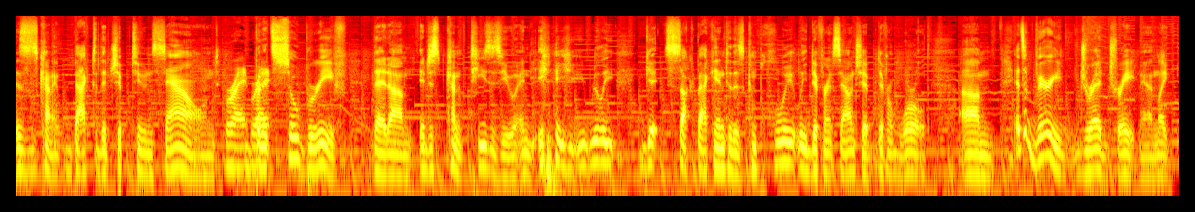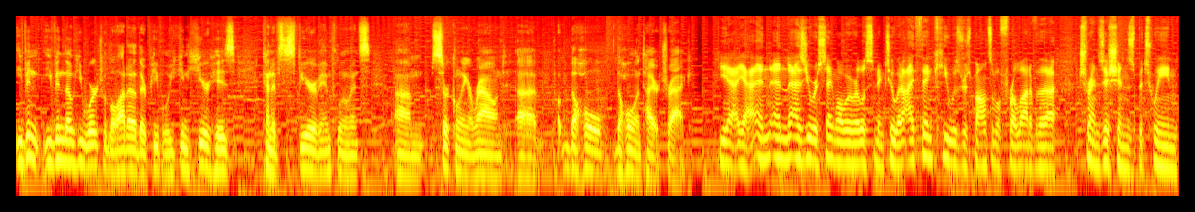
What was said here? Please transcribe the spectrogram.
this is kind of back to the chip tune sound. Right, But it's so brief that um, it just kind of teases you and you really get sucked back into this completely different sound chip, different world. Um, it's a very dread trait, man. Like even even though he worked with a lot of other people, you can hear his kind of sphere of influence um, circling around uh, the whole the whole entire track. Yeah, yeah, and and as you were saying while we were listening to it, I think he was responsible for a lot of the transitions between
